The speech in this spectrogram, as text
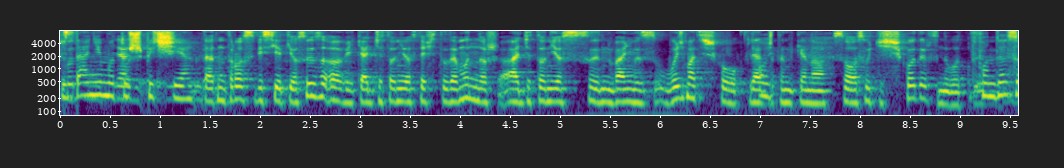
Здание мы туш печи. Татын трос висет ёсыз овить аджетон ёстеш тудамын нош аджетон ёсын ваньмыз возьматышко клятын кено соос учишкодыр. Ну вот Фондез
